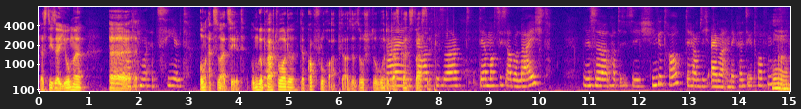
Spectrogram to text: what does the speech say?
dass dieser Junge, Er hat doch nur erzählt. um, hat nur erzählt, umgebracht wurde, der Kopf flog ab. Also so, so wurde das Nein, ganz der drastisch. hat gesagt, der macht sich aber leicht. Dann ist er, hat er sich hingetraut. Die haben sich einmal an der Grenze getroffen. Hm.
